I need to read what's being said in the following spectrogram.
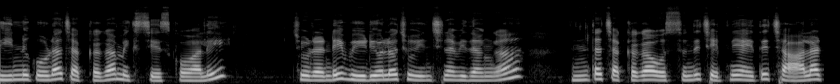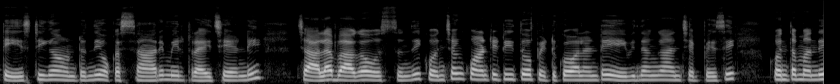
దీన్ని కూడా చక్కగా మిక్స్ చేసుకోవాలి. చూడండి వీడియోలో చూపించిన విధంగా ఎంత చక్కగా వస్తుంది. చట్నీ అయితే చాలా టేస్టీగా ఉంటుంది. ఒకసారి మీరు ట్రై చేయండి. చాలా బాగా వస్తుంది. కొంచెం క్వాంటిటీతో పెట్టుకోవాలంటే ఏ విధంగా అని చెప్పేసి కొంతమంది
